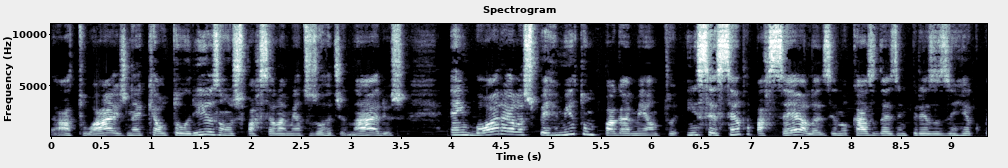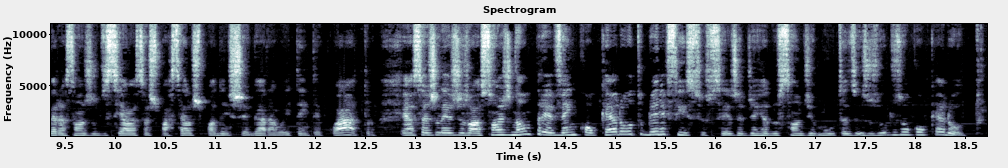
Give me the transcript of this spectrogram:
atuais, né, que autorizam os parcelamentos ordinários, embora elas permitam um pagamento em 60 parcelas, e no caso das empresas em recuperação judicial essas parcelas podem chegar a 84, essas legislações não prevêem qualquer outro benefício, seja de redução de multas e juros ou qualquer outro.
